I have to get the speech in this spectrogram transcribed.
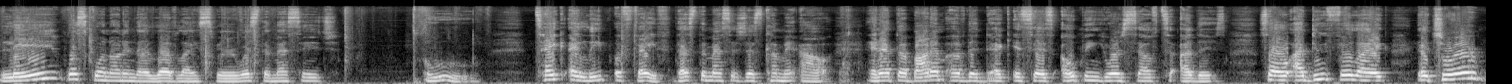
Live, what's going on in their love life, Spirit? What's the message? Ooh, Take a leap of faith. That's the message that's coming out. And at the bottom of the deck, it says, open yourself to others. So I do feel like that your,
